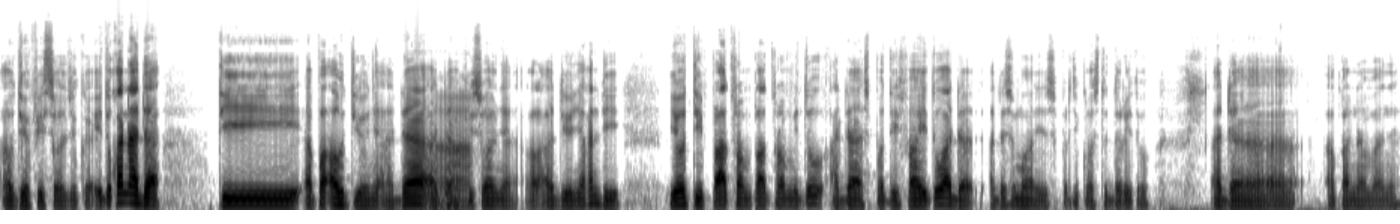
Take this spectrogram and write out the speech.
audio visual juga itu kan ada di apa audionya ada ada Heeh. visualnya. Kalau audionya kan di yo di platform-platform itu ada Spotify itu ada ada semua ya seperti Close the Door itu. Ada apa namanya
